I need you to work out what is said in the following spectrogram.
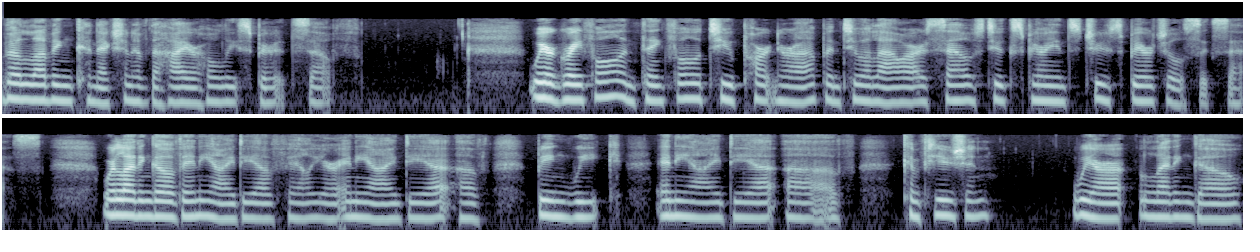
the loving connection of the higher Holy Spirit self. We are grateful and thankful to partner up and to allow ourselves to experience true spiritual success. We're letting go of any idea of failure, any idea of being weak, any idea of confusion. We are letting go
